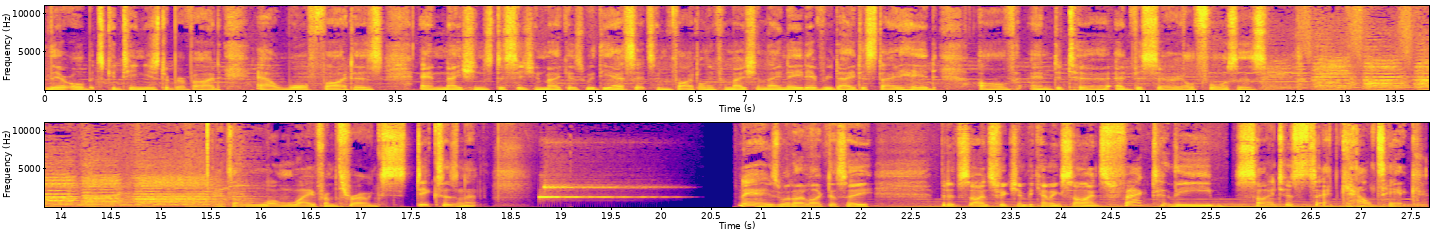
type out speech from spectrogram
their orbits continues to provide our warfighters and nation's decision makers with the assets and vital information they need every day to stay ahead of and deter adversarial forces. That's a long way from throwing sticks, isn't it? Now, here's what I like to see. Bit of science fiction becoming science fact. The scientists at Caltech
